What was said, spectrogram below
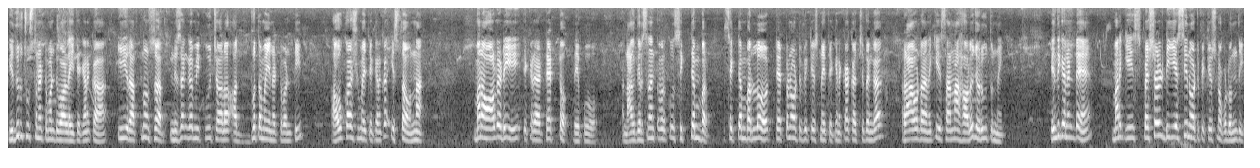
ఎదురు చూస్తున్నటువంటి వాళ్ళైతే కనుక ఈ రత్నం సార్ నిజంగా మీకు చాలా అద్భుతమైనటువంటి అవకాశం అయితే కనుక ఇస్తా ఉన్నా. మనం ఆల్రెడీ ఇక్కడ టెట్ రేపు నాకు తెలిసినంత వరకు సెప్టెంబర్ సెప్టెంబర్లో టెట్ నోటిఫికేషన్ అయితే కనుక ఖచ్చితంగా రావడానికి సన్నాహాలు జరుగుతున్నాయి. ఎందుకనంటే మనకి స్పెషల్ డిఎస్సి నోటిఫికేషన్ ఒకటి ఉంది.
